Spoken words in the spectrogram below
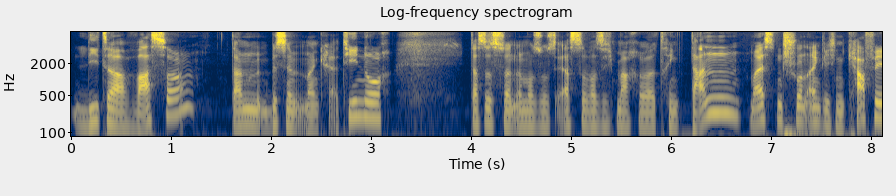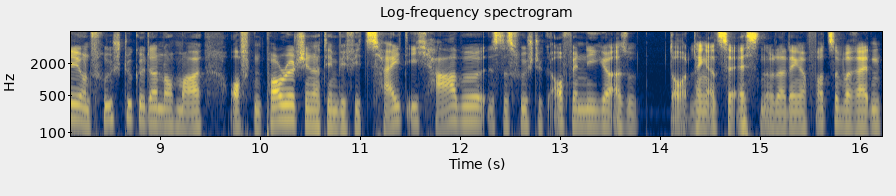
Liter Wasser, dann ein bisschen mit meinem Kreatin noch. Das ist dann immer so das Erste, was ich mache. Trinke dann meistens schon eigentlich einen Kaffee und frühstücke dann nochmal oft ein Porridge. Je nachdem, wie viel Zeit ich habe, ist das Frühstück aufwendiger, also dauert länger zu essen oder länger vorzubereiten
